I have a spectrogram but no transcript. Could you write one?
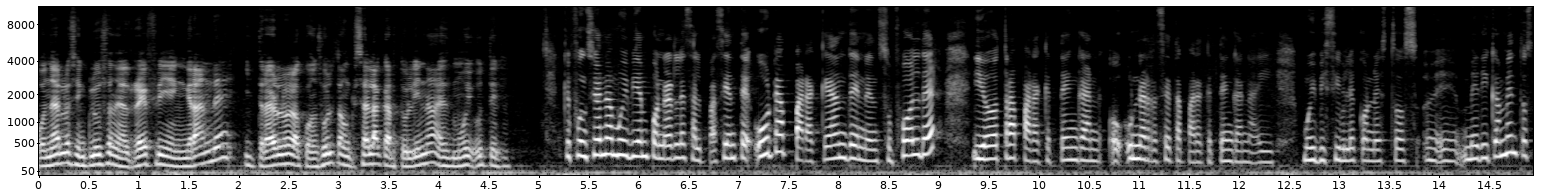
ponerlos incluso en el refri en grande y traerlo a la consulta, aunque sea la cartulina, es muy útil que funciona muy bien ponerles al paciente una para que anden en su folder y otra para que tengan, una receta para que tengan ahí muy visible con estos eh, medicamentos.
